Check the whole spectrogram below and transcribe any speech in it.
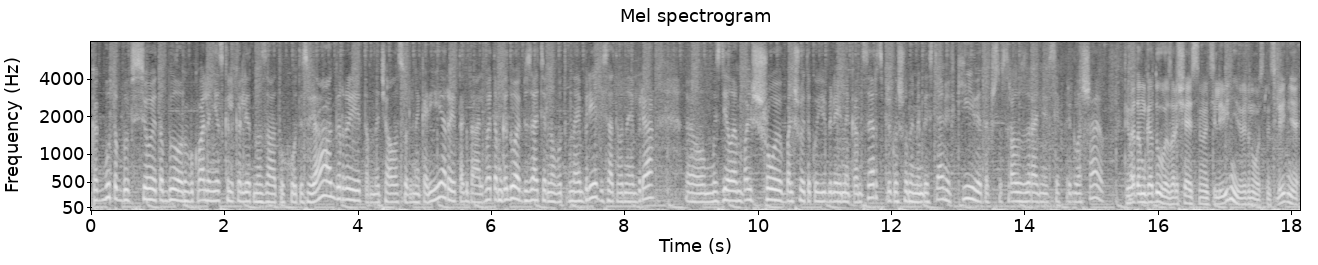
как будто бы все это было ну, буквально несколько лет назад. Уход из Виагры, там, начало сольной карьеры и так далее. В этом году обязательно вот в ноябре, 10 ноября, э, мы сделаем большой-большой такой юбилейный концерт с приглашенными гостями в Киеве, так что сразу заранее всех приглашаю. Ты в этом году возвращаешься на телевидение, вернулась на телевидение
